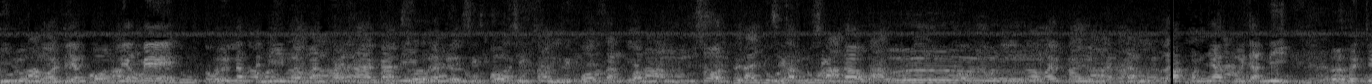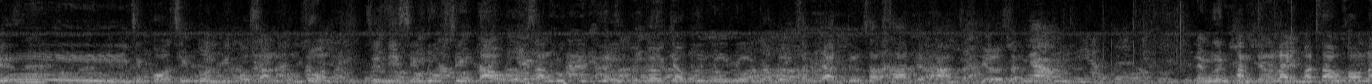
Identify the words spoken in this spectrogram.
มีลูกหน่อเลี้ยงพ่อเลี้ยงแม่เออนับแต่นี้เมื่อวันภายนาการนี้เงินเดือนสิงโตสิงต้นสิงโพสั่งความซ่อนเพื่อได้อยู่สั่งดูร่างเก้าจานเอนี้อเด้คืนนั่นกันรักคนยากตัวยันนี่เออจึงสิงโตสิงต้นมีโพสั่งความซ่อนสินี่สิงลูกสิงเต้าเออจึง ลูกปุ๊บหนึ่งเออเจ้าขึ้นยงยงอย่าลงสัญญาขึ้นซาซาจะขาดจะเจอสัญญาแล้วเงินคำจังไรมาเต้าเข้าน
